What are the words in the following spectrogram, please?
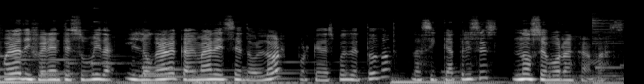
fuera diferente su vida y lograra calmar ese dolor porque después de todo las cicatrices no se borran jamás.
